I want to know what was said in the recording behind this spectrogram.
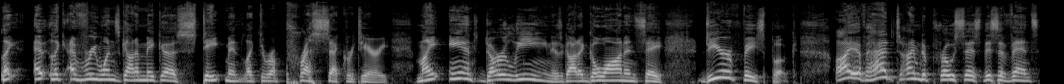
like like everyone's got to make a statement like they're a press secretary. My aunt Darlene has got to go on and say, "Dear Facebook, I have had time to process this event.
